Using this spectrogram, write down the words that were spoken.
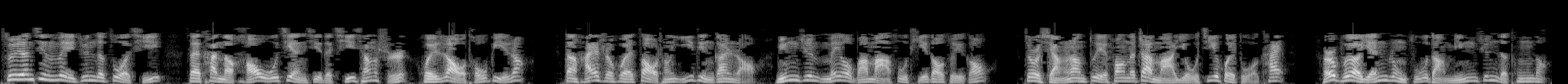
虽然禁卫军的坐骑在看到毫无间隙的骑墙时会绕头避让，但还是会造成一定干扰。明军没有把马速提到最高，就是想让对方的战马有机会躲开，而不要严重阻挡明军的通道。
